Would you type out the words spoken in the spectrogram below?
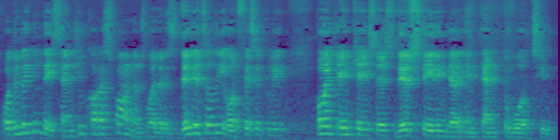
What do they do? They send you correspondence whether it's digitally or physically. Point in cases they're stating their intent towards you.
